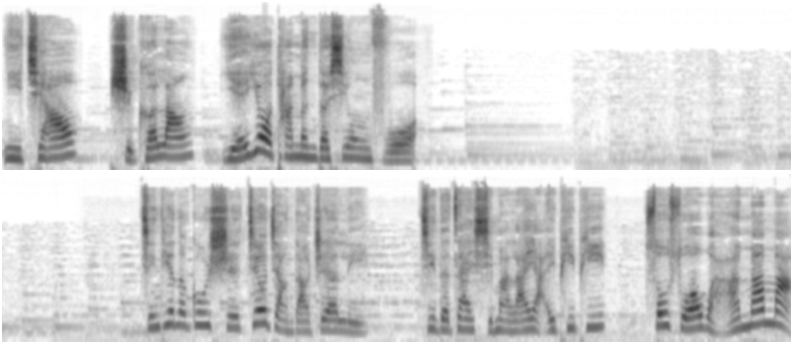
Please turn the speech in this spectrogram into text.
你瞧，屎壳郎也有他们的幸福。今天的故事就讲到这里，记得在喜马拉雅 APP 搜索“晚安妈妈”。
